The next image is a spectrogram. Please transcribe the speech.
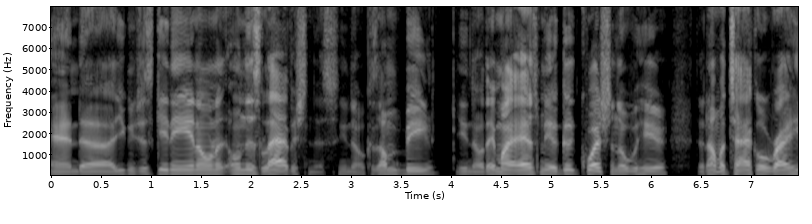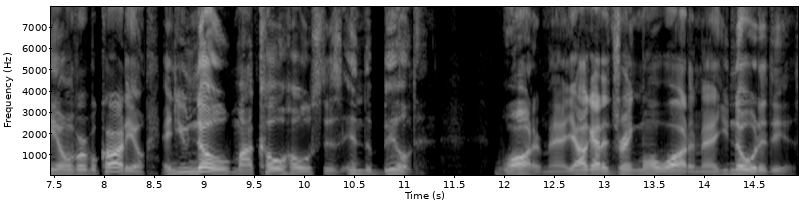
and uh, you can just get in on on this lavishness, you know. Because I'm gonna be, you know, they might ask me a good question over here that I'm gonna tackle right here on verbal cardio, and you know, my co-host is in the building. Water, man. Y'all got to drink more water, man. You know what it is.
